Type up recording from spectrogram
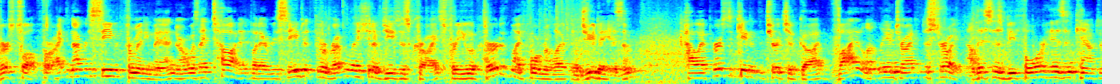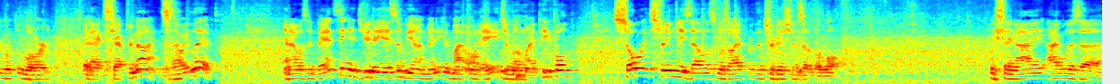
Verse 12 For I did not receive it from any man, nor was I taught it, but I received it through a revelation of Jesus Christ. For you have heard of my former life in Judaism, how I persecuted the church of God violently and tried to destroy it. Now, this is before his encounter with the Lord in Acts chapter 9. This is how he lived. And I was advancing in Judaism beyond many of my own age among my people So extremely zealous was I for the traditions of the law. He's saying I, I was a,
